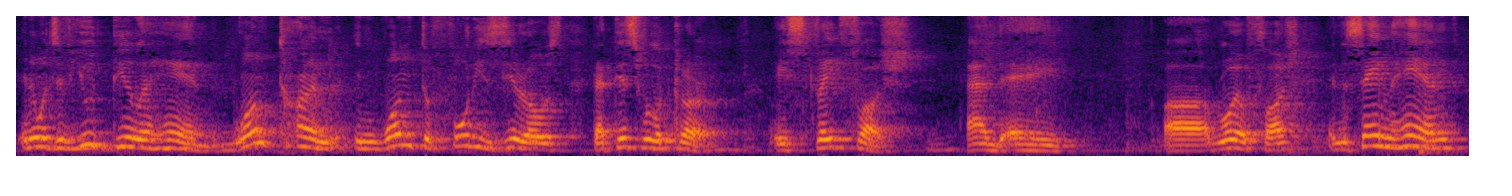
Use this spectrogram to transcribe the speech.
in other words, if you deal a hand, one time in 1 to 40 zeros that this will occur, a straight flush and a uh, royal flush in the same hand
